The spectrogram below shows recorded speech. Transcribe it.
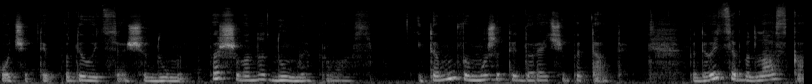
хочете подивитися, що думає, по-перше, вона думає про вас. І тому ви можете, до речі, питати. Подивіться, будь ласка,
